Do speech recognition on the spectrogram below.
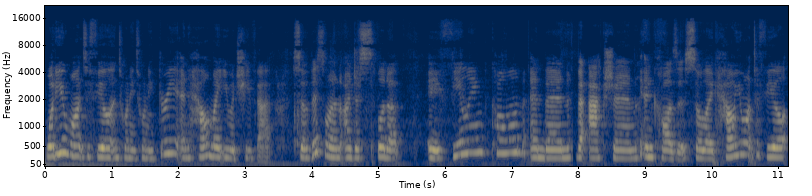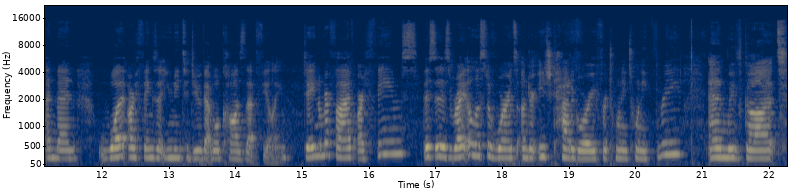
What do you want to feel in 2023 and how might you achieve that? So this one I just split up a feeling column and then the action and causes. So like how you want to feel and then what are things that you need to do that will cause that feeling. Day number five are themes. This is write a list of words under each category for 2023. And we've got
